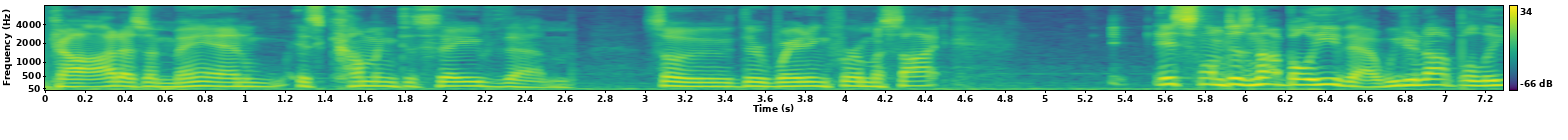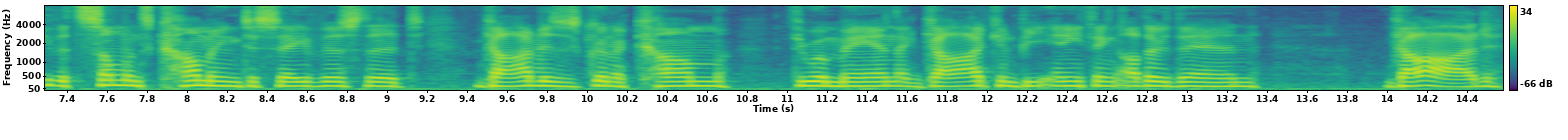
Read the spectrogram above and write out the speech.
God as a man is coming to save them. So they're waiting for a Messiah. Islam does not believe that. We do not believe that someone's coming to save us, that God is going to come through a man, that God can be anything other than God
